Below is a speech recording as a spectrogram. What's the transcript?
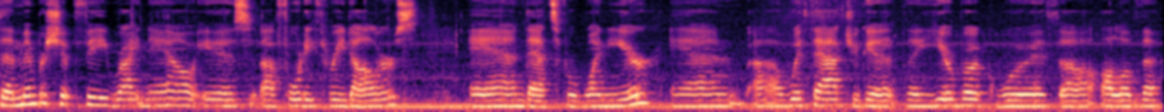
The membership fee right now is uh, forty-three dollars, and that's for one year. And uh, with that, you get the yearbook with uh, all of the,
